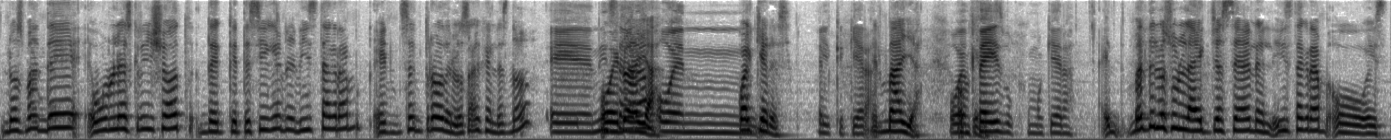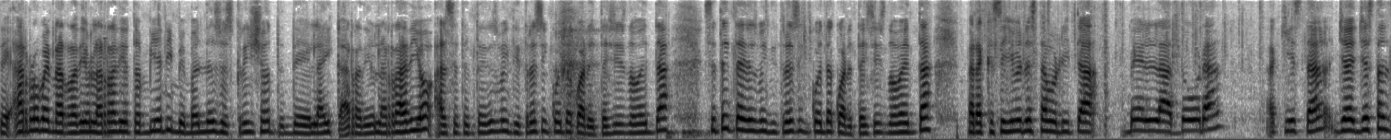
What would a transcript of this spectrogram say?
Nos mande un screenshot de que te siguen en Instagram en centro de Los Ángeles, ¿no? En o en Instagram Maya. o en ¿Cuál quieres? el que quiera. En Maya. o en ok. Facebook, como quiera. Mándenos un like, ya sea en el Instagram o este arroben a Radio La Radio también y me manden su screenshot de like a Radio La Radio al 72 23 50 46 90 72 23 50 46 90 para que se lleven esta bonita veladora. Aquí está, ya, ya están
